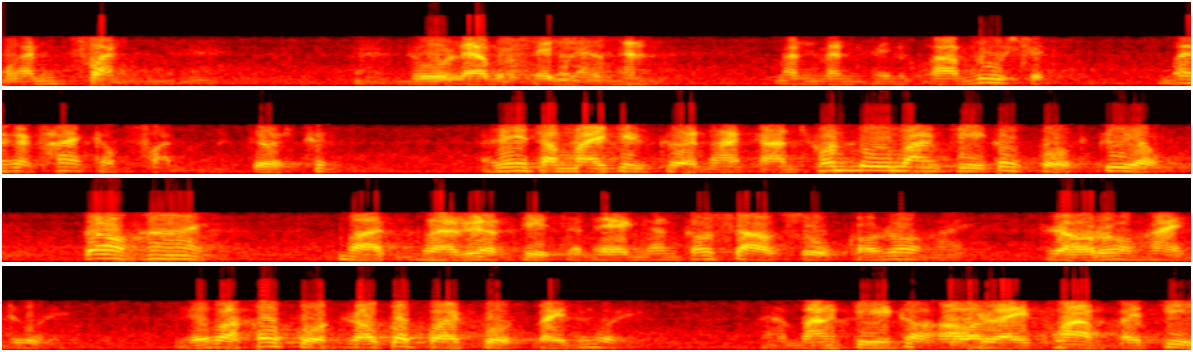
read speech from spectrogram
มือนฝัน ดูแล้วมันเป็นอย่างนั้น มันมันเป็นความรู้สึกมันก็คล้ายกับฝันเกิดขึ้น อันนี้ทำไมจึงเกิดอาการคนดูบางทีก็โกรธเกลี้ยวร้องไห้มาเมื่อเรื่องที่แสดงนั้นเขาเศร้าโศกเขาร้องไห้ เราร้องไห้ด้วย หรือว่าเขาโกรธเราก็ปล่อยโกรธไปด้วย บางทีก็เอาอะไรคว้างไปที่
